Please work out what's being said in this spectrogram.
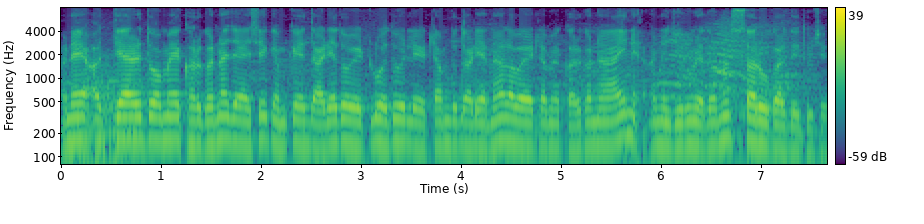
અને અત્યારે તો અમે ઘર જાય આવ્યા છીએ, કેમ કે દાળિયા તો એટલું હતું એટલે એટલામાં તો દાળિયા ના લવાય એટલે અમે ઘર ઘરના આવીને અને જીરું નેદવાનું શરૂ કરી દીધું છે.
